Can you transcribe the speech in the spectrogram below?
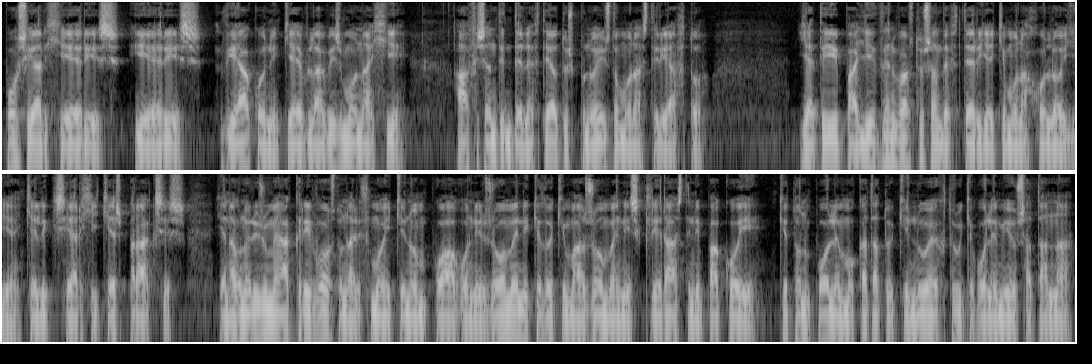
πώς οι αρχιερείς, ιερείς, διάκονοι και ευλαβείς μοναχοί άφησαν την τελευταία τους πνοή στο μοναστήρι αυτό. Γιατί οι παλιοί δεν βαστούσαν δευτέρια και μοναχολόγια και ληξιαρχικές πράξεις για να γνωρίζουμε ακριβώς τον αριθμό εκείνων που αγωνιζόμενοι και δοκιμαζόμενοι σκληρά στην υπακοή και τον πόλεμο κατά του κοινού εχθρού και πολεμίου σατανά.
